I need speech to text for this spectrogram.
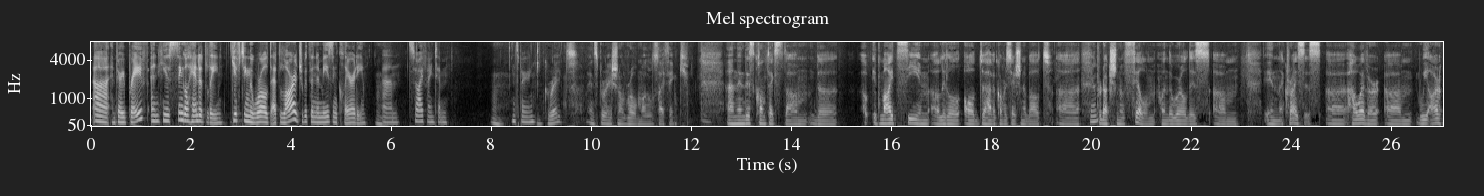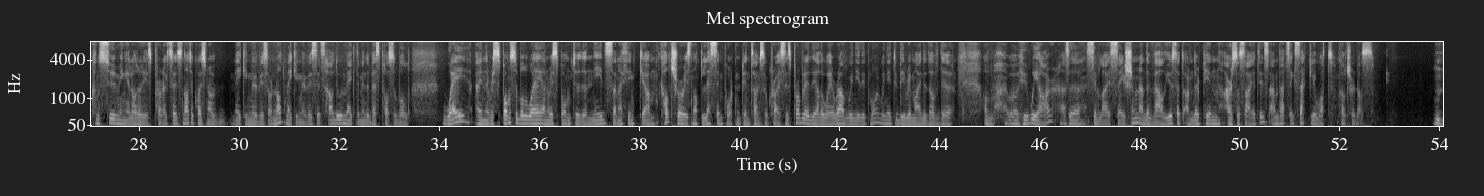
uh, and very brave. And he is single handedly gifting the world at large with an amazing clarity. Mm. Um, so I find him mm. inspiring. Great inspirational role models, I think. And in this context, um, the it might seem a little odd to have a conversation about uh, production of film when the world is um, in a crisis. Uh, however, um, we are consuming a lot of these products, so it's not a question of making movies or not making movies. It's how do we make them in the best possible way, in a responsible way, and respond to the needs. And I think um, culture is not less important in times of crisis. Probably the other way around. We need it more. We need to be reminded of the of who we are as a civilization and the values that underpin our societies. And that's exactly what culture does. Mm.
